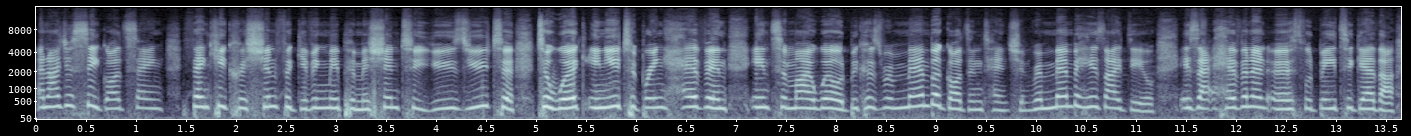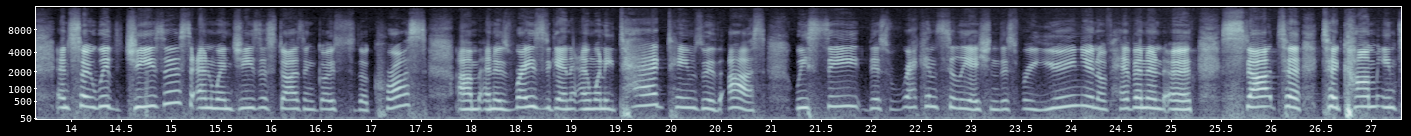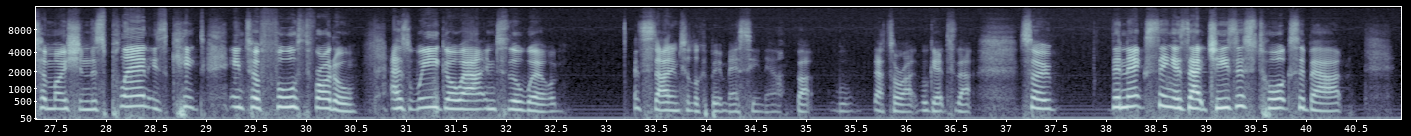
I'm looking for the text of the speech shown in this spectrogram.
and I just see God saying, Thank you, Christian, for giving me permission to use you, to, to work in you, to bring heaven into my world. Because remember God's intention, remember his ideal is that heaven and earth would be together. And so, with Jesus, and when Jesus dies and goes to the cross um, and is raised again, and when he tag teams with us, we see this reconciliation, this reunion of heaven and earth start to, to come into motion. This plan is kicked into full throttle as we go out into the world. It's starting to look a bit messy now, but we'll, that's all right. We'll get to that. So, the next thing is that Jesus talks about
